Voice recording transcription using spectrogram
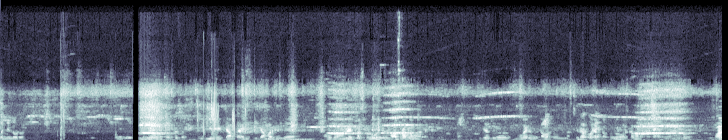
ಬನ್ನಿ ನೋಡೋಣ. ಇಲ್ಲಿ ಜಾಮರ್ ಆಗಿತ್ತು ಜಾಮರ್ಗೆ ಅದು ಆನ್ಲೈನ್ ಕ್ಲಾಸ್ ಹುಡುಗರಿಗೆ ಭಾಳ ಪ್ರಾಬ್ಲಮ್ ಆಗತ್ತೆ ಇದರದ್ದು ಮೊಬೈಲ್ ಟವರ್ ತೊಗೊಂಡಿಲ್ಲ. ವರ್ಕ್ ಮಾಡೋ ಭಾಳ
